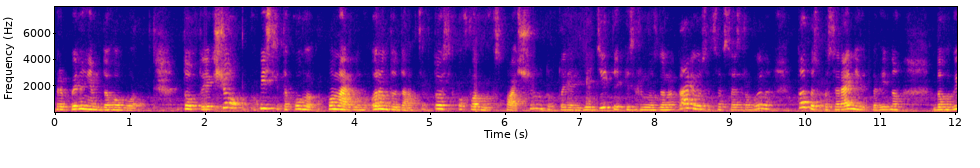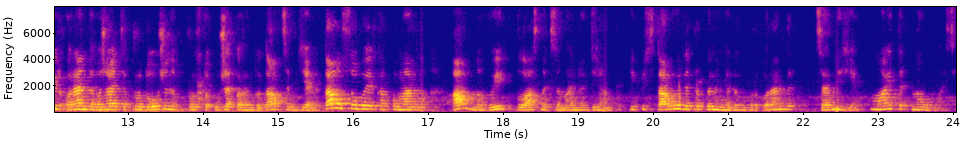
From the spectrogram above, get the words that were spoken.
припиненням договору. Тобто, якщо після такого померлого орендодавця хтось оформив спадщину, тобто є діти, які звернулися до нотаріуса, це все зробили, то безпосередньо відповідно договір оренди вважається продовженим. Просто уже орендодавцем є не та особа, яка померла, а новий власник земельної ділянки. І підставою для припинення договору оренди це не є. Майте на увазі.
